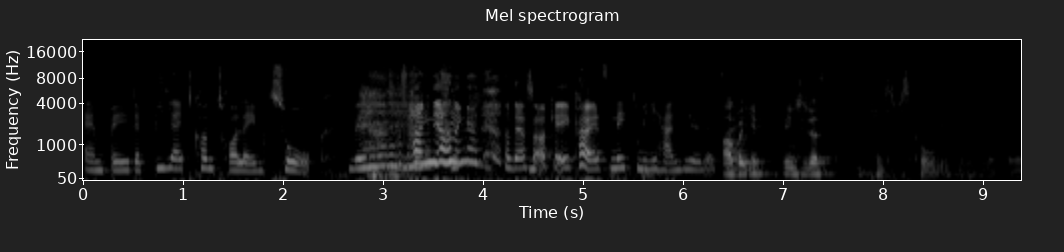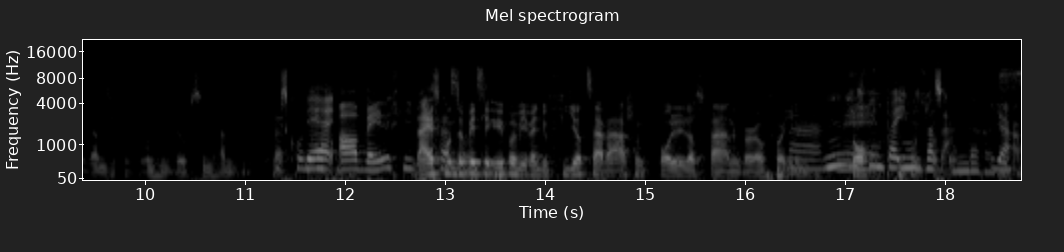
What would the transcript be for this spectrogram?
ähm, bei der Billetkontrolle im Zug. Weil ich das Handy angehe und ich so, okay, ich kann jetzt nicht meine Handyhülle zeigen. Aber ich findest du das. Ich finde das ein bisschen komisch, wenn so eine prominente Person hinten auf seinem Handy es klebt. kommt Der- an, welche Nein, es kommt so ein bisschen über, wie wenn du 14 wärst und voll das Fangirl von ihm. Nein, Hm, nee. Doch, ich finde bei ihm kommt ist was schon vor. anderes. Ja,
